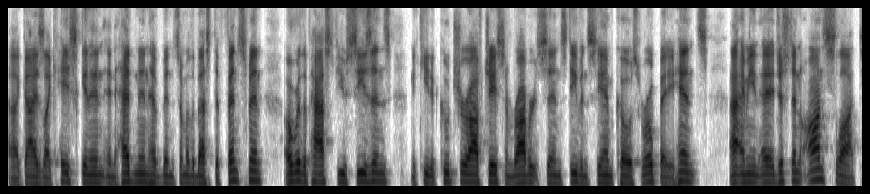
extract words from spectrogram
Uh, guys like Heiskanen and Hedman have been some of the best defensemen over the past few seasons. Nikita Kucherov, Jason Robertson, Steven Stamkos, Roope Hintz. I mean, uh, just an onslaught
